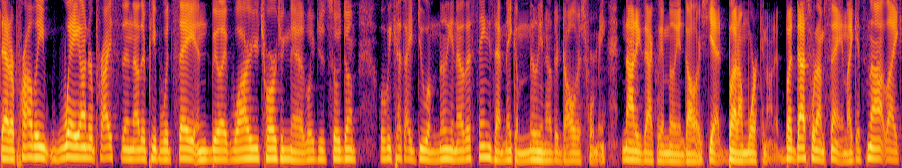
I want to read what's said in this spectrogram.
that are probably way underpriced than other people would say and be like, why are you charging that? Like it's so dumb. Well, because I do a million other things that make a million other dollars for me. Not exactly a million dollars yet, but I'm working on it. But that's what I'm saying. Like it's not like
